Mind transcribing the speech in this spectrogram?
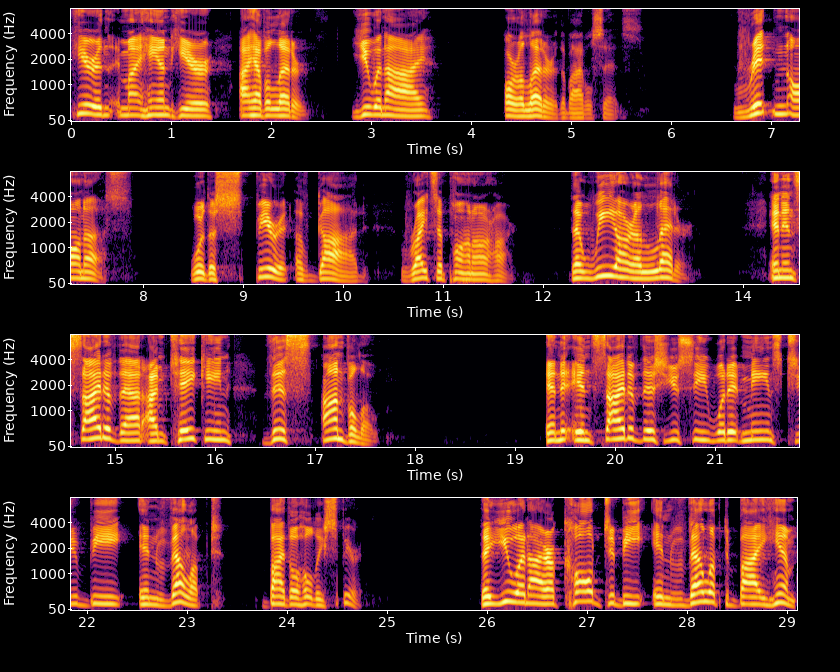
Here in my hand, here, I have a letter. You and I are a letter, the Bible says, written on us, where the Spirit of God writes upon our heart. That we are a letter. And inside of that, I'm taking this envelope. And inside of this, you see what it means to be enveloped by the Holy Spirit. That you and I are called to be enveloped by Him.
